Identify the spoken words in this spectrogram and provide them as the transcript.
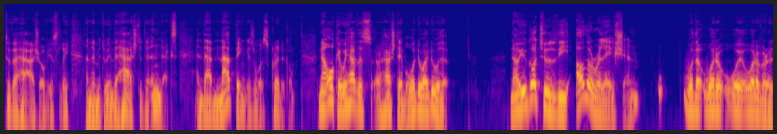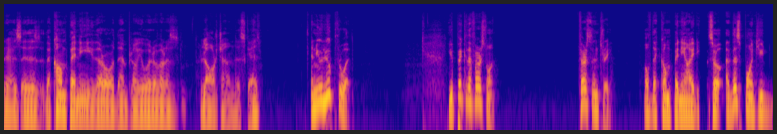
to the hash, obviously, and then between the hash to the index. And that mapping is what's critical. Now, okay, we have this uh, hash table. What do I do with it? Now you go to the other relation, whether, whatever it is, it is the company either or the employee, whatever is larger in this case, and you loop through it. You pick the first one, first entry of the company ID. So at this point, you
